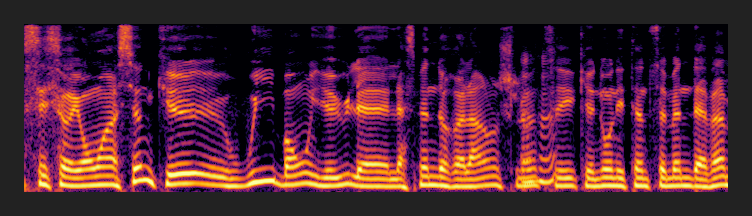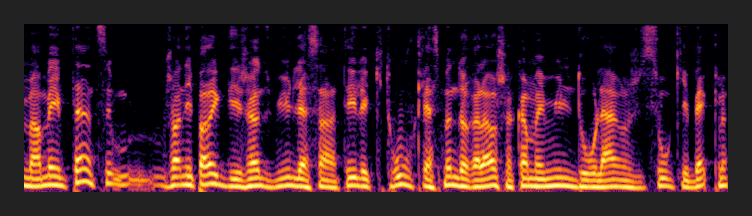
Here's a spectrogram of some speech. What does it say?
C'est ça. Et on mentionne que oui, bon, il y a eu la, la semaine de relâche, là, sais, que nous on était une semaine d'avant, mais en même temps, j'en ai parlé avec des gens du milieu de la santé là, qui trouvent que la semaine de relâche a quand même eu le dos large ici au Québec. Là.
